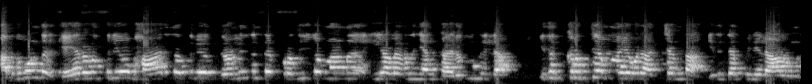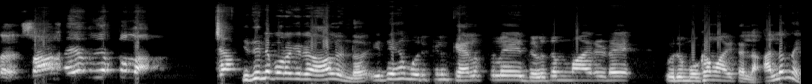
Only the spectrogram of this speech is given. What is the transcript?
അതുകൊണ്ട് കേരളത്തിലെയോ ഭാരതത്തിലെയോ ദളിതന്റെ പ്രതീകമാണ് ഇയാളെന്ന് ഞാൻ കരുതുന്നില്ല. ഇത് കൃത്യമായ ഒരു അജണ്ട ഇതിന്റെ പിന്നിൽ ആളുണ്ട്. സാഹയം ഉയർത്തുന്ന ഇതിന്റെ പുറകെ ഒരാളുണ്ട് ഇദ്ദേഹം ഒരിക്കലും കേരളത്തിലെ ദളിതന്മാരുടെ ഒരു മുഖമായിട്ടല്ല. അല്ലെന്നേ?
